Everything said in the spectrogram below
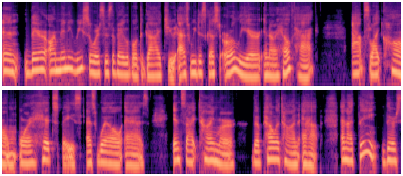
And there are many resources available to guide you. As we discussed earlier in our health hack, apps like Calm or Headspace, as well as Insight Timer, the Peloton app. And I think there's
